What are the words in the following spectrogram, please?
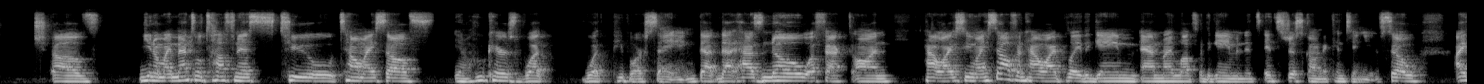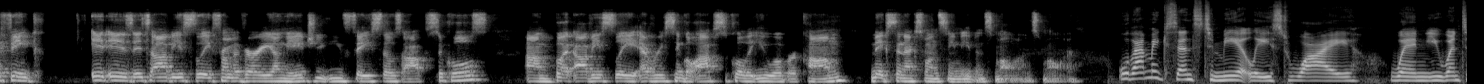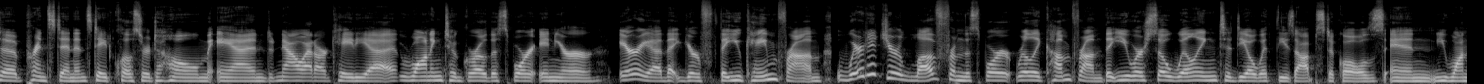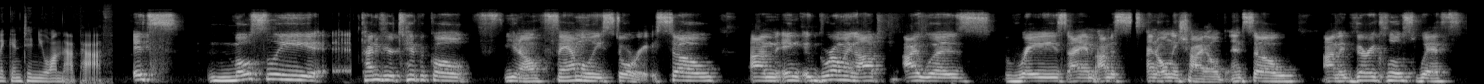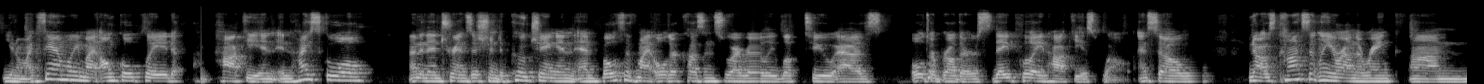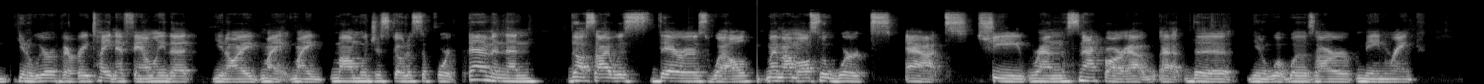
of, you know, my mental toughness to tell myself, you know, who cares what what people are saying that that has no effect on how I see myself and how I play the game and my love for the game and it's it's just going to continue. So I think it is it's obviously from a very young age you, you face those obstacles um, but obviously every single obstacle that you overcome makes the next one seem even smaller and smaller. Well, that makes sense to me at least why when you went to Princeton and stayed closer to home and now at Arcadia wanting to grow the sport in your area that you're that you came from where did your love from the sport really come from that you were so willing to deal with these obstacles and you want to continue on that path it's mostly kind of your typical you know family story so um, in, in growing up, I was raised. I am I'm a, an only child, and so I'm very close with, you know, my family. My uncle played hockey in, in high school um, and then transitioned to coaching. And, and both of my older cousins, who I really look to as older brothers, they played hockey as well. And so, you know, I was constantly around the rink. Um, you know, we were a very tight knit family that, you know, I my my mom would just go to support them. And then thus I was there as well. My mom also worked at she ran the snack bar at, at the you know what was our main rink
